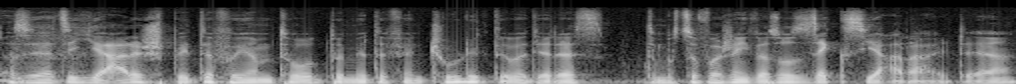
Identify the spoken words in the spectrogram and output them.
also sie hat sich Jahre später vor ihrem Tod bei mir dafür entschuldigt, aber die das, du musst dir vorstellen, ich war so sechs Jahre alt, ja.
